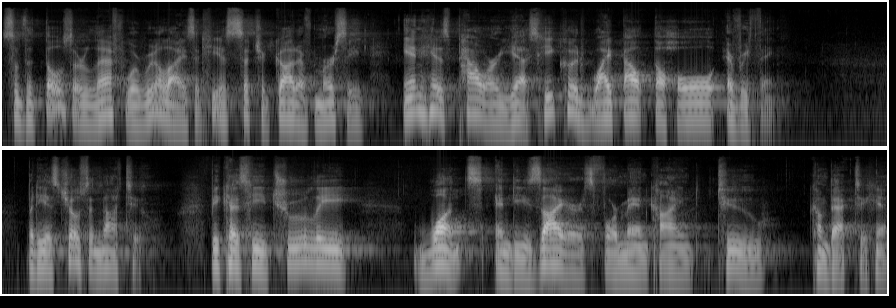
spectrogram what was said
So that those are left will realize that He is such a God of mercy in his power, yes, he could wipe out the whole everything. But he has chosen not to because he truly wants and desires for mankind to come back to him.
